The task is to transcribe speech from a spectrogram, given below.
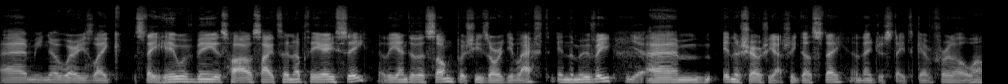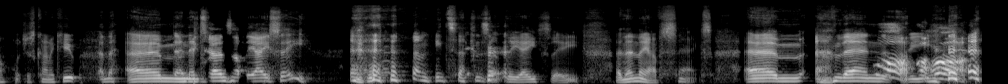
um, you know where he's like, "Stay here with me. It's hot outside. Turn up the AC." At the end of the song, but she's already left in the movie. Yeah. Um, in the show, she actually does stay, and they just stay together for a little while, which is kind of cute. And then, Um, then it turns up the AC. And he turns up the AC, and then they have sex. Um, and then Whoa! the-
